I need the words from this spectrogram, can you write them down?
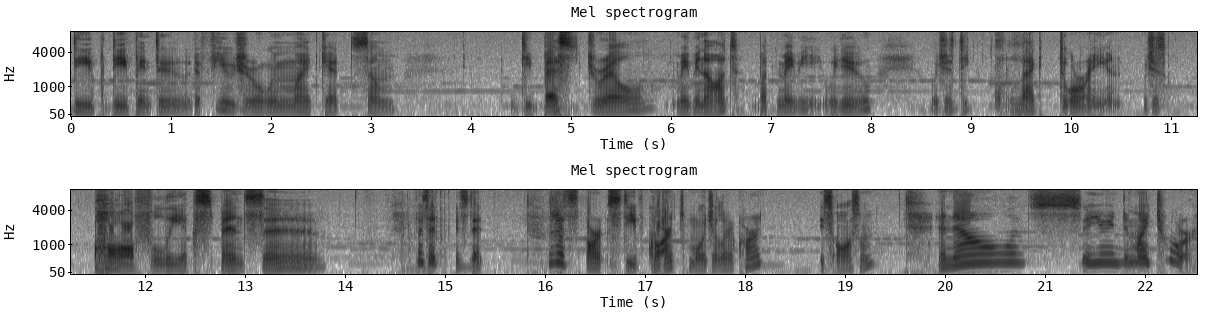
deep, deep into the future, we might get some the best drill. Maybe not, but maybe we do. Which is the Galgadorian which is awfully expensive. That's it, it's dead. That's our Steve cart, modular cart. It's awesome. And now let's see you into my tour.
